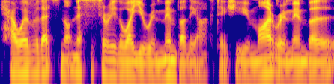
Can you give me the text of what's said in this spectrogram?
However, that's not necessarily the way you remember the architecture. You might remember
